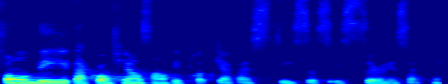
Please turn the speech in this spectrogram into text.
fonder ta confiance en tes propres capacités, ça c'est sûr et certain.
